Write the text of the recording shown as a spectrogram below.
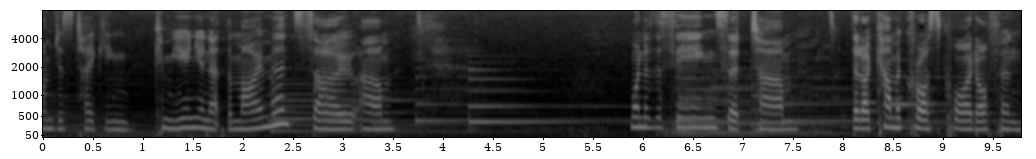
I'm just taking communion at the moment. So, um, one of the things that um, that I come across quite often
